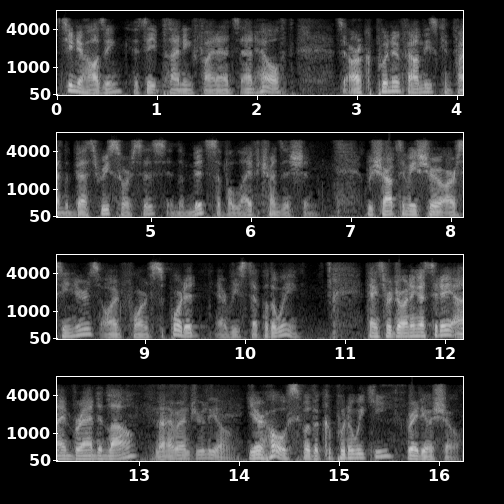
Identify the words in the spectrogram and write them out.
senior housing, estate planning, finance, and health. So our Kupuna families can find the best resources in the midst of a life transition. We strive to make sure our seniors are informed and supported every step of the way. Thanks for joining us today. I'm Brandon Lau, And I'm Andrew Leong. your host for the Kupuna Wiki radio show.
